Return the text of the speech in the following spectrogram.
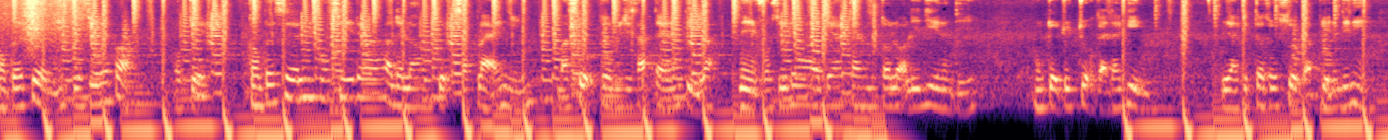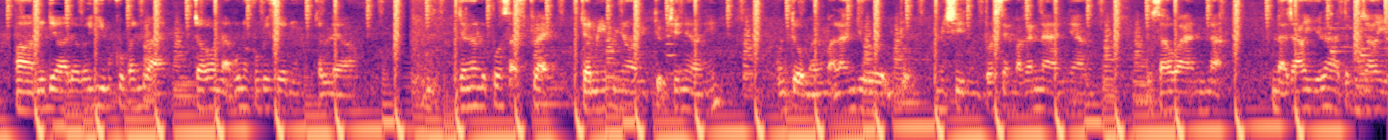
kompresor ni fungsi dia apa? Okey, kompresor ni fungsi dia adalah untuk supply angin masuk ke mesin sate nanti lah. Ni fungsi dia dia akan tolak lidi nanti untuk cucuk kat daging yang kita susu kat plate nanti ni. Ha, ni dia ada bagi buku panduan cara nak guna kompresor ni. Kalau jangan lupa subscribe kami punya YouTube channel ni untuk maklumat lanjut untuk mesin proses makanan yang usahawan nak nak cari lah atau cari.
